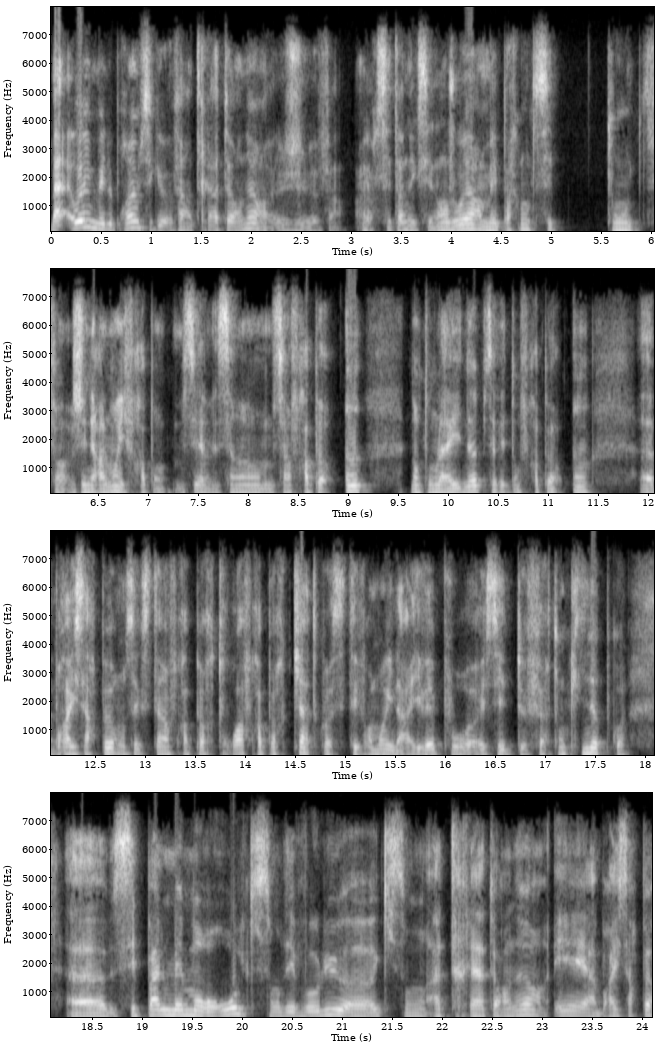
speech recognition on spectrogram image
Bah ouais, mais le problème c'est que, enfin, Trea Turner, je, enfin, alors c'est un excellent joueur, mais par contre c'est enfin, généralement, il frappe. C'est un, un, frappeur 1 dans ton line-up, ça va être ton frappeur 1. Euh, Bryce Harper, on sait que c'était un frappeur 3, frappeur 4, quoi. C'était vraiment, il arrivait pour euh, essayer de te faire ton clean-up, quoi. Euh, c'est pas le même rôle qui sont dévolus, euh, qui sont à Trey Turner et à Bryce Harper.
